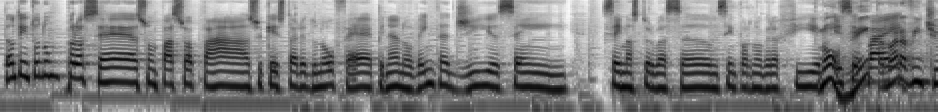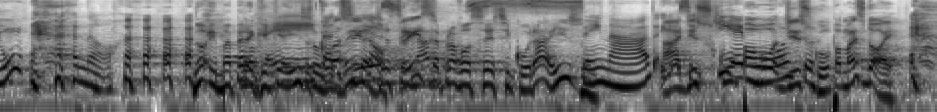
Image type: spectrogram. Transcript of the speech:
Então tem todo um processo, um passo a passo, que é a história do NoFap, né? 90 dias sem sem masturbação e sem pornografia. 90? Vai... Não era 21? não. não. Mas peraí, o que, que, é isso? Como assim? Não, sem nada pra você se curar, é isso? Sem nada. E ah, assim, desculpa, é muito... desculpa, mas dói.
